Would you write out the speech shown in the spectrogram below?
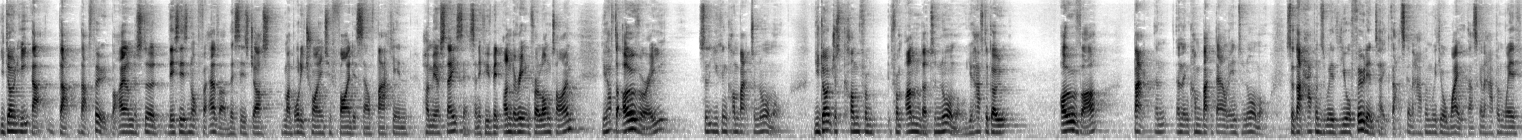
you don't eat that, that, that food. But I understood this is not forever. This is just my body trying to find itself back in homeostasis. And if you've been under eating for a long time, you have to overeat so that you can come back to normal. You don't just come from, from under to normal. You have to go over back and, and then come back down into normal. So that happens with your food intake, that's going to happen with your weight, that's going to happen with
